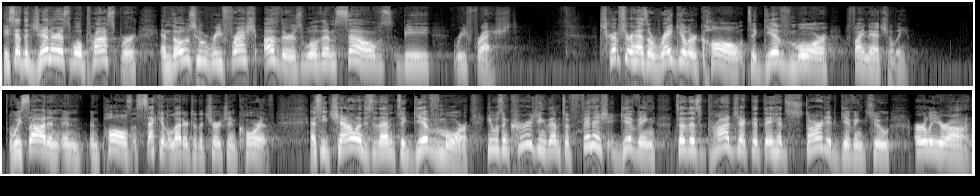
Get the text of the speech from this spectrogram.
He said, The generous will prosper, and those who refresh others will themselves be refreshed. Scripture has a regular call to give more financially. We saw it in, in, in, Paul's second letter to the church in Corinth. As he challenged them to give more, he was encouraging them to finish giving to this project that they had started giving to earlier on.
